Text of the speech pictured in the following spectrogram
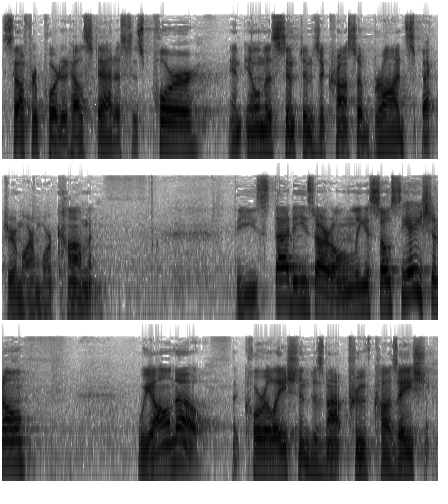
self reported health status is poorer, and illness symptoms across a broad spectrum are more common. These studies are only associational. We all know that correlation does not prove causation.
